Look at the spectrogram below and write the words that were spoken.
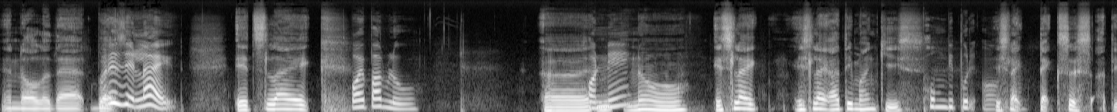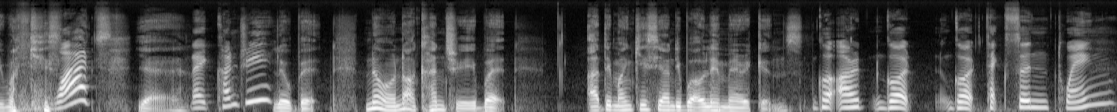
and all of that. But What is it like? it's like Boy Pablo. uh n- no. It's like it's like Arctic Monkeys. Pombi puri. Oh, It's okay. like Texas Arctic Monkeys. What? Yeah. Like country? A little bit. No, not country, but Arctic Monkeys yang dibuat oleh Americans. Got art got got Texan twang?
